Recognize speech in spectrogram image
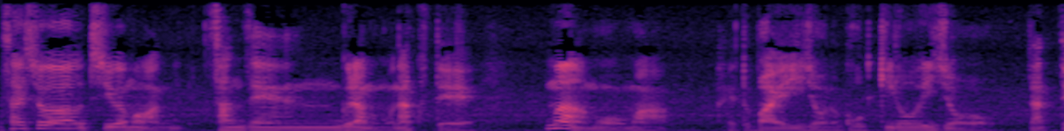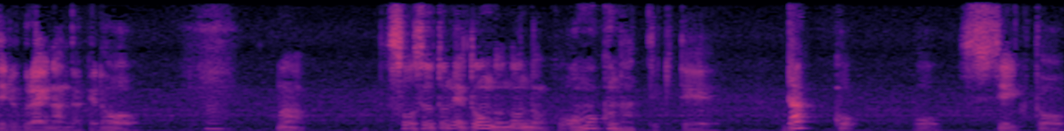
最初はうちはまあ 3000g もなくてまあもうまあ、えっと、倍以上の5キロ以上なってるぐらいなんだけどまあそうするとねどんどんどんどんこう重くなってきて抱っこをしていくと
